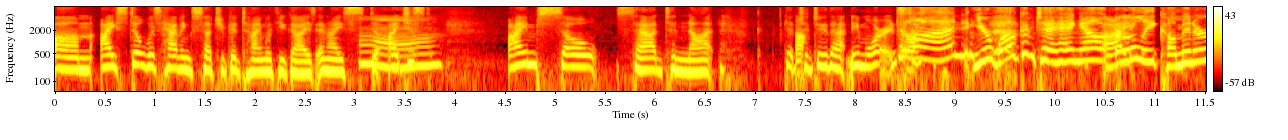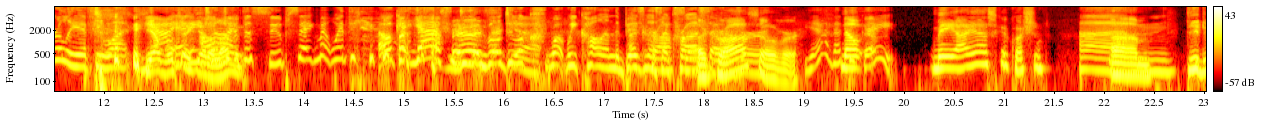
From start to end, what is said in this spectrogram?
um, I still was having such a good time with you guys. And I still, I just, I'm so sad to not get to ah. do that anymore. It's just- you're welcome to hang out I- early. Come in early if you want. Yeah, we'll take it at anytime 11. the soup segment with you. Okay, yes. do- We'll do Yeah. a, what we call in the business a crossover. crossover. a crossover. Yeah, that'd now, be great. May I ask a question? Um, did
